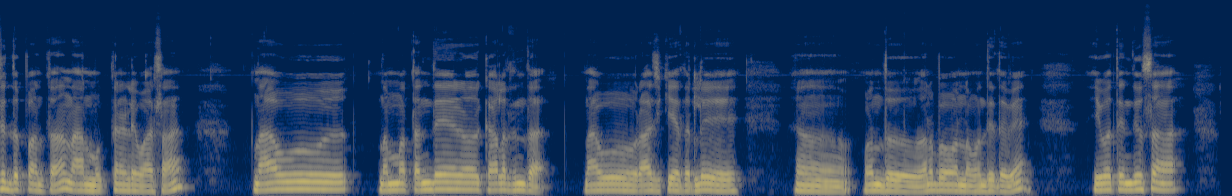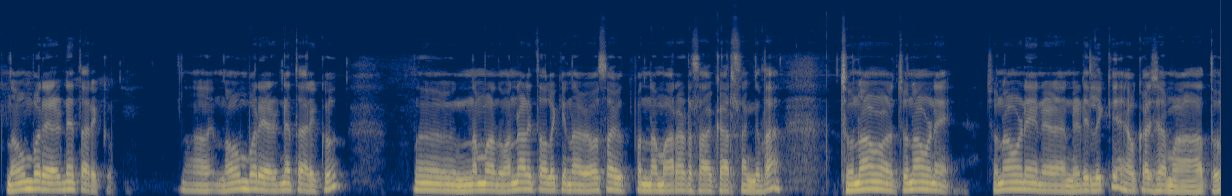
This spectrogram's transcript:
ಸಿದ್ದಪ್ಪ ಅಂತ ನಾನು ಮುಕ್ತನಹಳ್ಳಿ ವಾಸ. ನಾವು ನಮ್ಮ ತಂದೆಯ ಕಾಲದಿಂದ ನಾವು ರಾಜಕೀಯದಲ್ಲಿ ಒಂದು ಅನುಭವವನ್ನು ಹೊಂದಿದ್ದೇವೆ. ಇವತ್ತಿನ ದಿವಸ ನವಂಬರ್ ಎರಡನೇ ತಾರೀಕು. ನವಂಬರ್ ಎರಡನೇ ತಾರೀಕು ನಮ್ಮ ಹೊನ್ನಾಳಿ ತಾಲೂಕಿನ ವ್ಯವಸಾಯ ಉತ್ಪನ್ನ ಮಾರಾಟ ಸಹಕಾರ ಸಂಘದ ಚುನಾವ, ಚುನಾವಣೆ ಚುನಾವಣೆ ನಡೀಲಿಕ್ಕೆ ಅವಕಾಶ ಮಾ ಆಯ್ತು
